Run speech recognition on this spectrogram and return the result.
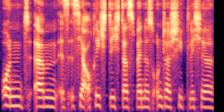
Und ähm, es ist ja auch richtig, dass wenn es unterschiedliche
